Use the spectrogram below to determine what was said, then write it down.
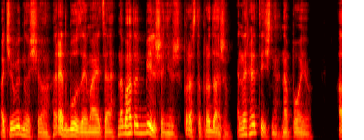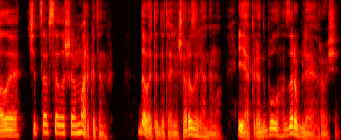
Очевидно, що Red Bull займається набагато більше, ніж просто продажем енергетичних напоїв. Але чи це все лише маркетинг? Давайте детальніше розглянемо, як Red Bull заробляє гроші.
